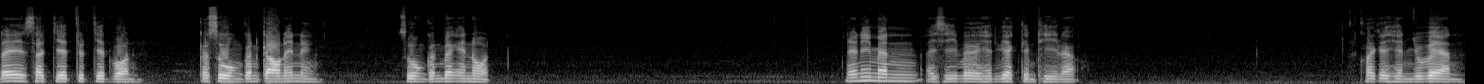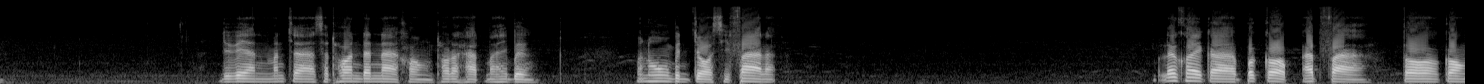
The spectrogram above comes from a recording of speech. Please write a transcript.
ได้27.7โวลต์ก็สูงกว่าเก่าในหนึ่งสูงกว่าเบื้องไอนโนดในนี้มันไอซีเบอร์เฮ็ดเวียกเต็มทีแล้วค่อยก็เห็นยูแวนยูแวนมันจะสะท้อนด้านหน้าของโทรทัศน์มาให้เบิงมันคงเป็นจอสีฟ้าละ แล้วค่อยกาประกอบอัดฝาต่อกล้อง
